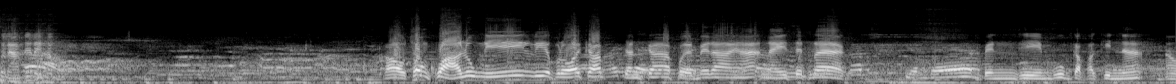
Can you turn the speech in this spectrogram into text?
สนามได้เลยครับ เข้าช่องขวาลูกนี้เรียบร้อยครับ จันก้าเปิดไม่ได้ฮะในเซตแรก เป็นทีมพุ่มกับพากินนะ เอา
